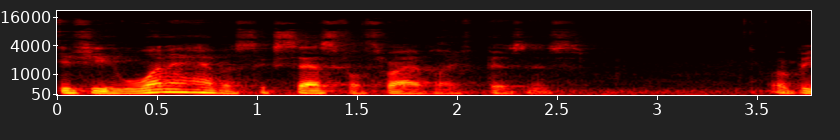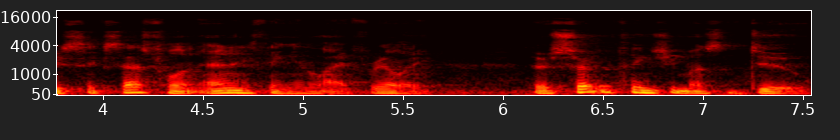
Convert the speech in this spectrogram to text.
If you want to have a successful Thrive Life business or be successful in anything in life, really, there are certain things you must do.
